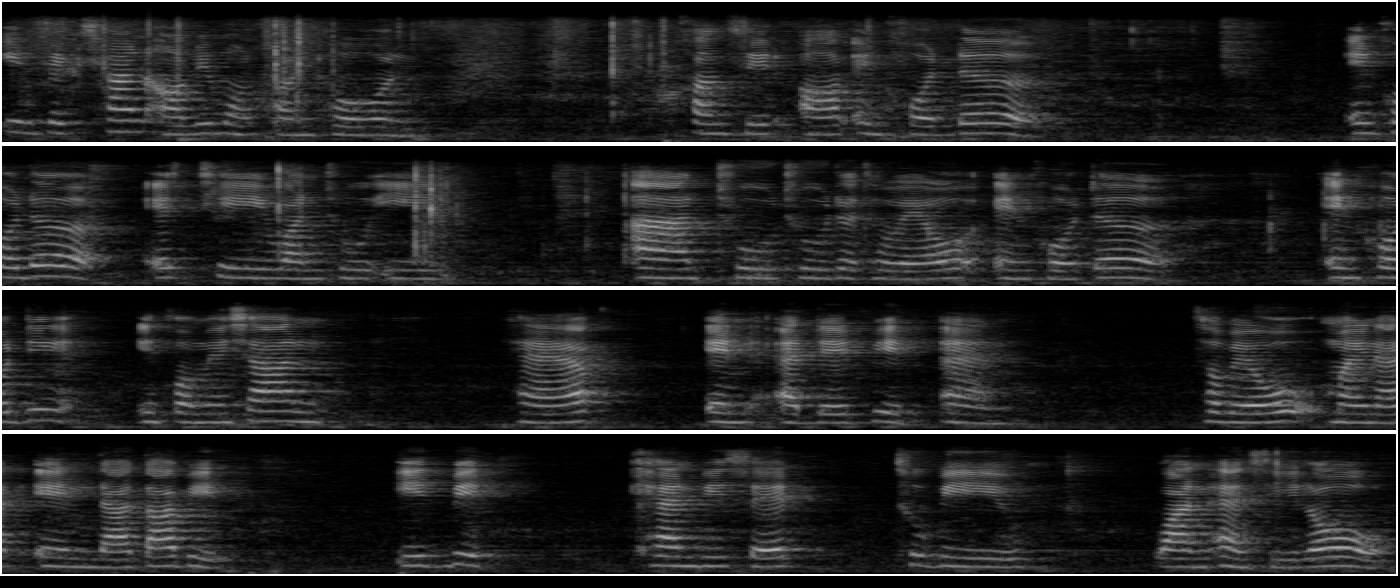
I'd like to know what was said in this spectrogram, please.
In section of remote control consists of encoder, encoder ST12E, R2 to the 12 encoder, encoding information have n address bit and 12 minus n data bit. Each bit can be set to be 1 and 0.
